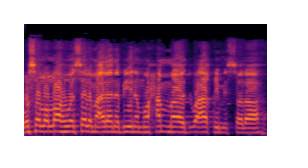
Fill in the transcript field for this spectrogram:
وصلى الله وسلم على نبينا محمد وأقم الصلاة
